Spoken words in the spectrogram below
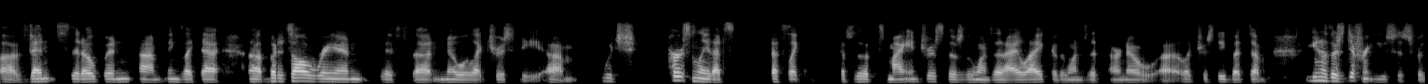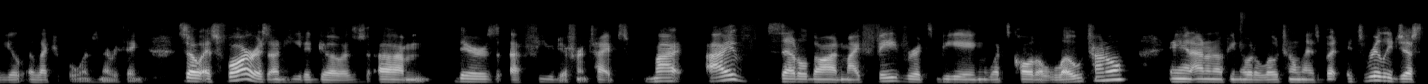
uh, vents that open, um, things like that. Uh, but it's all ran with uh, no electricity, um, which personally that's that's like that's that's my interest. Those are the ones that I like, are the ones that are no uh, electricity. But um, you know, there's different uses for the electrical ones and everything. So as far as unheated goes, um, there's a few different types. My I've settled on my favorites being what's called a low tunnel, and I don't know if you know what a low tunnel is, but it's really just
